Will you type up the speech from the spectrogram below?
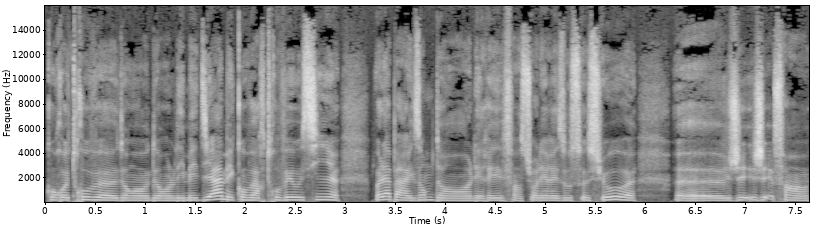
qu'on retrouve euh, dans, dans les médias, mais qu'on va retrouver aussi, euh, voilà, par exemple, dans les, ré- enfin, sur les réseaux sociaux. enfin,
